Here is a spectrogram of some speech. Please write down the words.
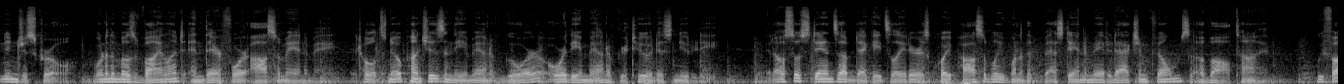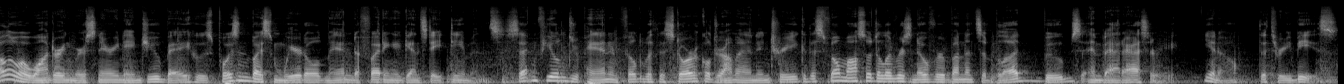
Ninja Scroll, one of the most violent and therefore awesome anime. It holds no punches in the amount of gore or the amount of gratuitous nudity. It also stands up decades later as quite possibly one of the best animated action films of all time. We follow a wandering mercenary named Jubei who's poisoned by some weird old man into fighting against eight demons. Set in feudal Japan and filled with historical drama and intrigue, this film also delivers an overabundance of blood, boobs, and badassery. You know, the three Bs.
